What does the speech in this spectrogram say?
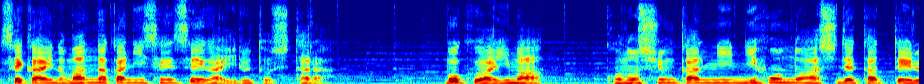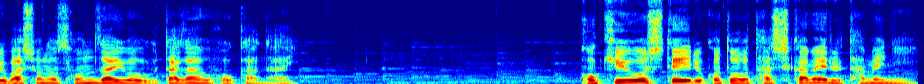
世界の真ん中に先生がいるとしたら僕は今この瞬間に2本の足で立っている場所の存在を疑うほかない。呼吸をしていることを確かめるために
